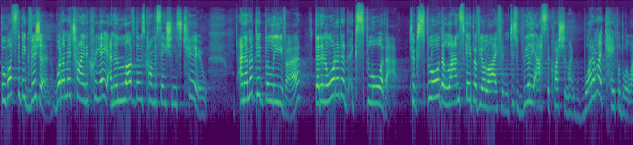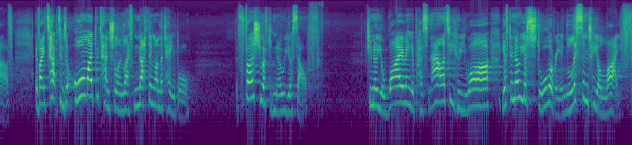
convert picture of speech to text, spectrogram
but what's the big vision? What am I trying to create? And I love those conversations too. And I'm a big believer that in order to explore that, to explore the landscape of your life and just really ask the question, like, what am I capable of? If I tapped into all my potential and left nothing on the table, But first you have to know yourself. Do you know your wiring, your personality, who you are? You have to know your story and listen to your life.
